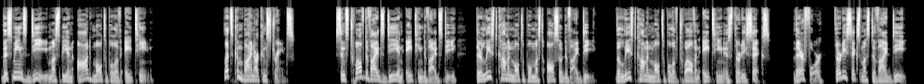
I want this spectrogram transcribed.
This means d must be an odd multiple of 18. Let's combine our constraints. Since 12 divides d and 18 divides d, their least common multiple must also divide d. The least common multiple of 12 and 18 is 36. Therefore, 36 must divide d.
